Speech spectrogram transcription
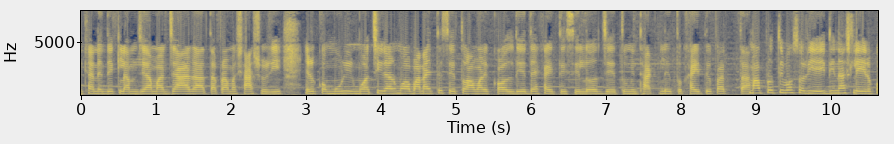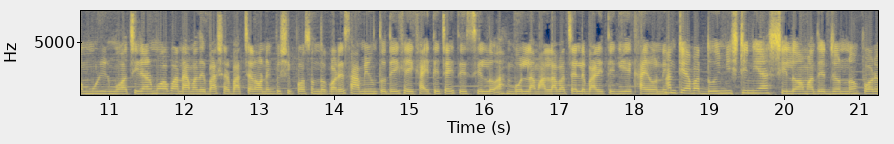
এখানে দেখলাম যে আমার যারা, তারপর আমার শাশুড়ি, এরকম মুড়ির মোয়া, চিরার মোয়া বানাইতেছে, তো আমার কল দিয়ে দেখাইতেছিল যে তুমি থাকলে তো খাইতে পারতা। মা প্রতি বছরই এই দিন আসলে এরকম মুড়ির মোয়া, চিরার মোয়া বানায়। আমাদের বাসার বাচ্চারা অনেক বেশি পছন্দ করে। আমিও তো দেখেই খাইতে চাইতেছিল। আমি বললাম, আল্লাহ বাঁচাইলে বাড়িতে গিয়ে খাই অনেক আন্টি আবার দই মিষ্টি নিয়ে আসছিল আমাদের জন্য। পরে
